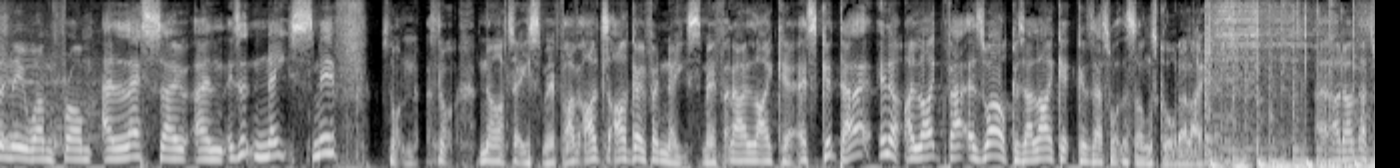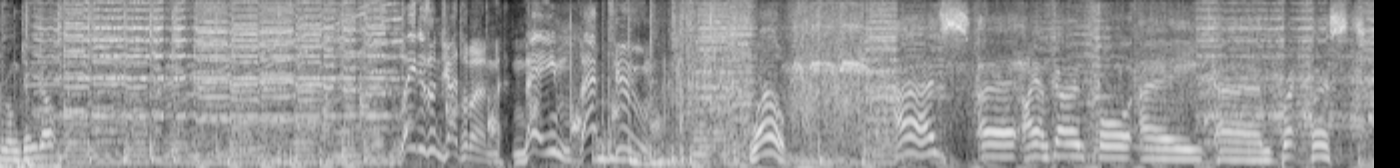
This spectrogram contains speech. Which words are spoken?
That's a new one from Alesso and is it Nate Smith? It's not. It's not Nate Smith. I, I'll, I'll go for Nate Smith, and I like it. It's good that you know. I like that as well because I like it because that's what the song's called. I like it. Uh, hold on, that's the wrong jingle. Ladies and gentlemen, name that tune. Well, as uh, I am going for a um, breakfast,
